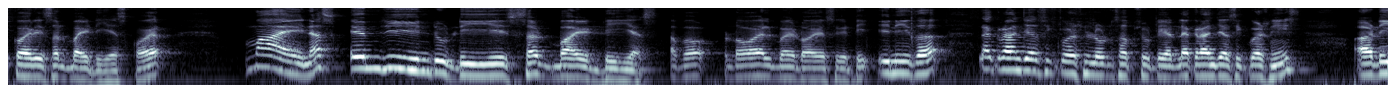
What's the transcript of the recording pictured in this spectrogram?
square z by d s square minus m g into d z by d s അപ്പോൾ do L by do s കിട്ടി. ഇനി ഇത് ലക്രാഞ്ചേഴ്സ് ഇക്വേഷനിലോട്ട് സബ്സ്റ്റിറ്റ്യൂട്ട് ചെയ്യാം Lagrange's equation is d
